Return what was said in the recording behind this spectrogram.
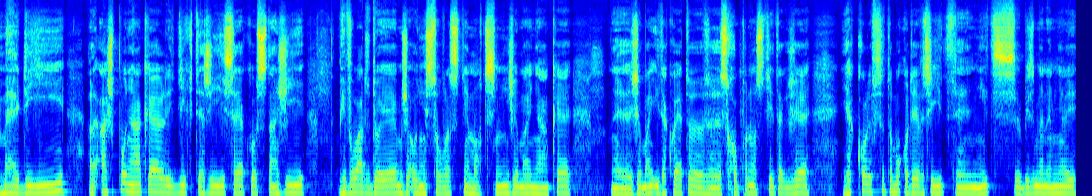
médií, ale až po nějaké lidi, kteří se jako snaží vyvolat dojem, že oni jsou vlastně mocní, že mají nějaké že mají i takovéto schopnosti, takže jakkoliv se tomu odevřít, nic bychom neměli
